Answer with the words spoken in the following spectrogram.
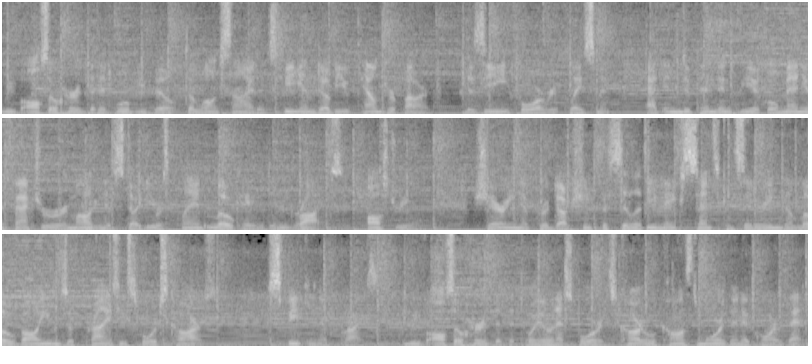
We've also heard that it will be built alongside its BMW counterpart, the Z4 replacement, at independent vehicle manufacturer Magna Steyr's plant located in Graz. Austria. Sharing a production facility makes sense considering the low volumes of pricey sports cars. Speaking of price, we've also heard that the Toyota sports car will cost more than a Corvette,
